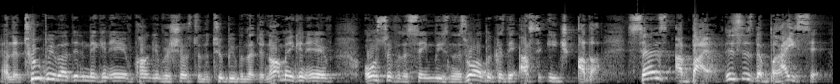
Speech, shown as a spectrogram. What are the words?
And the two people that didn't make an Erev can't give Rishus to the two people that did not make an Erev, also for the same reason as well, because they ask each other. Says Abaya, this is the Braise.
